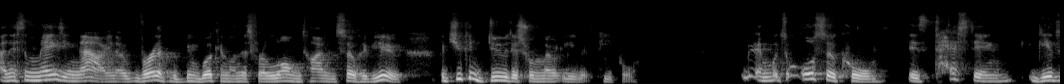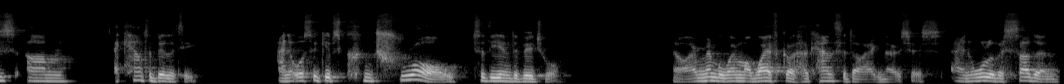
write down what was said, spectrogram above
And it's amazing now, you know, Virta have been working on this for a long time and so have you, but you can do this remotely with people. And what's also cool is testing gives um, accountability and it also gives control to the individual. Now, I remember when my wife got her cancer diagnosis and all of a sudden,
